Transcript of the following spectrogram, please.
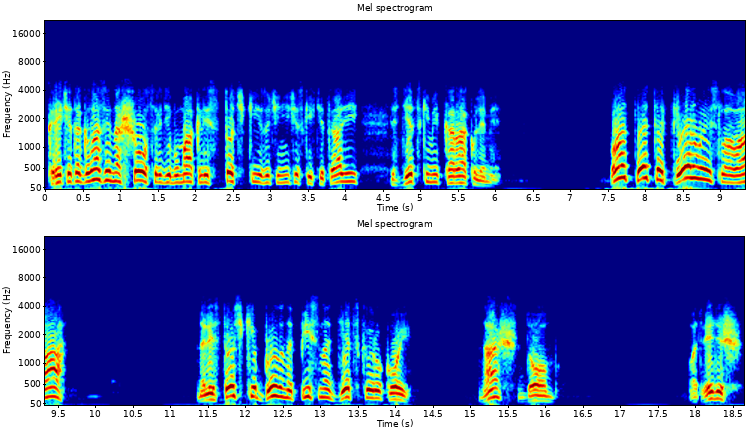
Кречетоглазый нашел среди бумаг листочки из ученических тетрадей с детскими каракулями. Вот это первые слова. На листочке было написано детской рукой «Наш дом». Вот видишь,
